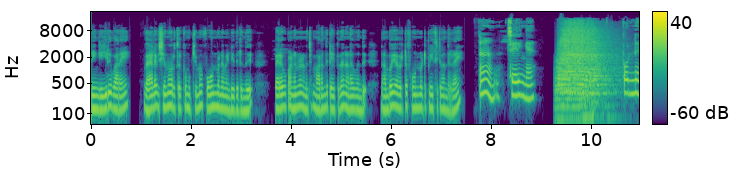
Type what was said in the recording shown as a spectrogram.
நீங்க இரு வரேன். வேலை விஷயமா ஒருத்தருக்கு முக்கியமாக ஃபோன் பண்ண வேண்டியது இருந்து பிறகு பண்ணணும்னு நினச்சி மறந்துட்டேன். இப்போ தான் நினைவு வந்து. நான் போய் அவர்கிட்ட ஃபோன் மட்டும் பேசிட்டு வந்துடுறேன். ஆ சரிங்க. பொண்ணு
